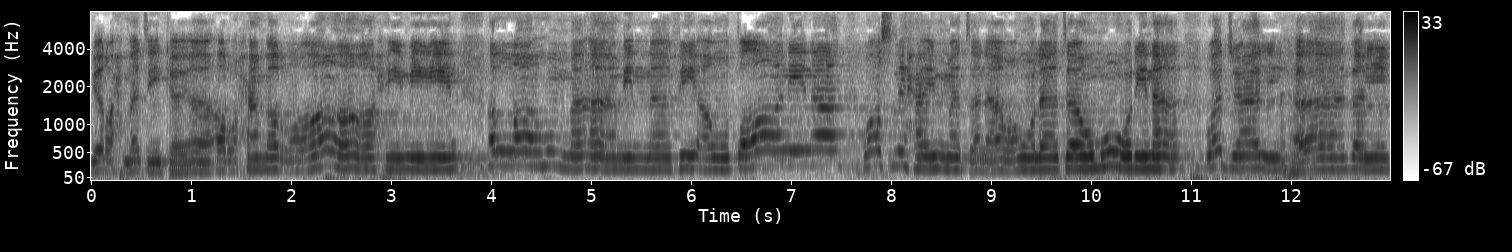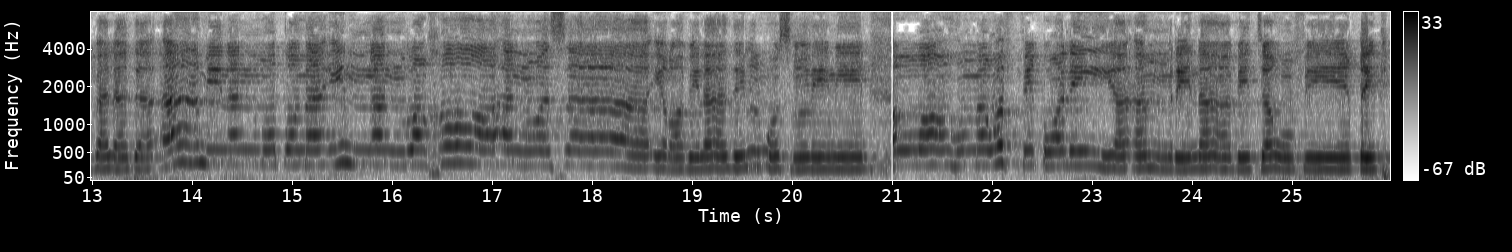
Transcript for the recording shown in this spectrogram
برحمتك يا أرحم الراحمين. اللهم آمنا في أوطاننا وأصلح أئمتنا وولاة أمورنا واجعل هذا البلد آمنا مطمئنا رخاء وسائر بلاد المسلمين. اللهم وفق ولي أمرنا بتوفيقك.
